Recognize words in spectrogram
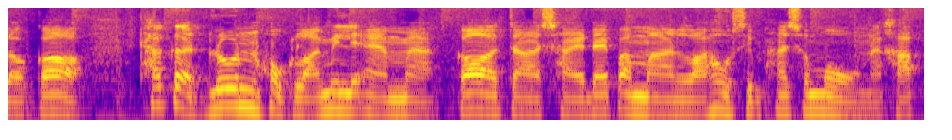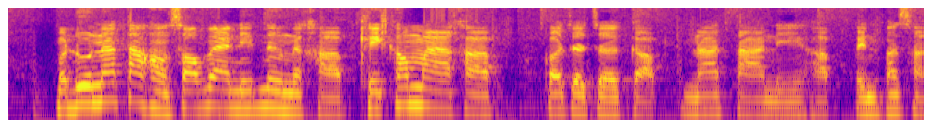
แล้วก็ถ้าเกิดรุ่น 600มิลลิแอมอะก็จะใช้ได้ประมาณ 165 ชั่วโมงนะครับมาดูหน้าตาของซอฟต์แวร์นิดนึงนะครับคลิกเข้ามาครับก็จะเจอกับหน้าตานี้ครับ เป็นภาษา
